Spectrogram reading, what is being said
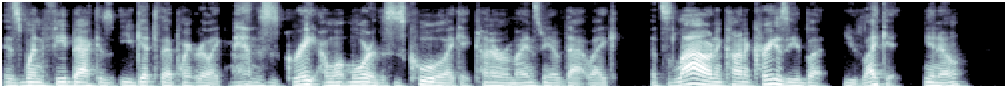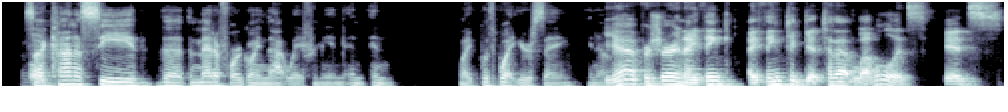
is when feedback is you get to that point where you're like, man, this is great. I want more. This is cool. Like it kind of reminds me of that, like it's loud and kind of crazy, but you like it, you know? So I kind of see the the metaphor going that way for me and and, and like with what you're saying, you know. Yeah, for sure. And I think I think to get to that level, it's it's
